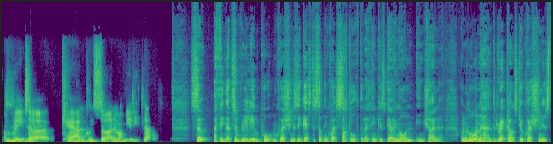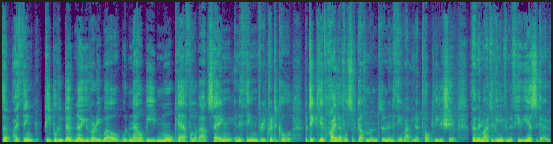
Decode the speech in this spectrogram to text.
greater care and concern among the elite level? So I think that's a really important question because it gets to something quite subtle that I think is going on in China. I mean, on the one hand, the direct answer to your question is that I think people who don't know you very well would now be more careful about saying anything very critical, particularly of high levels of government and anything about, you know, top leadership than they might have been even a few years ago.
